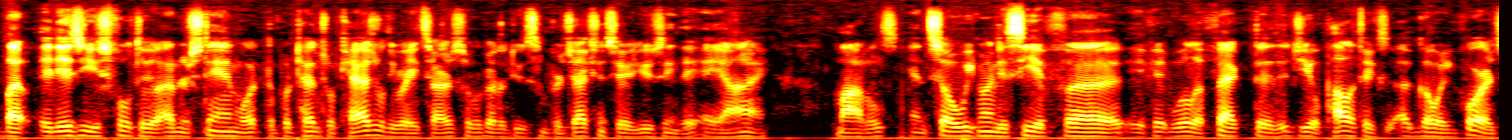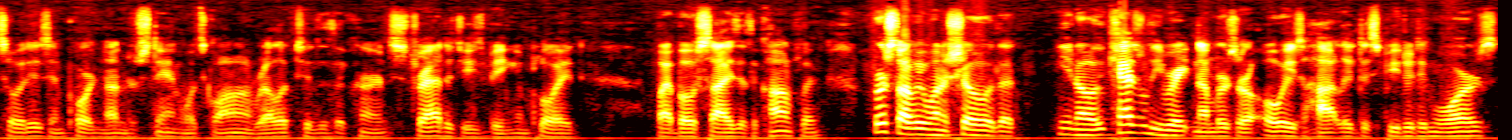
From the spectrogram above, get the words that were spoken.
but it is useful to understand what the potential casualty rates are. So we're going to do some projections here using the AI models, and so we're going to see if uh, if it will affect the, the geopolitics uh, going forward. So it is important to understand what's going on relative to the current strategies being employed by both sides of the conflict. First off, we want to show that you know casualty rate numbers are always hotly disputed in wars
